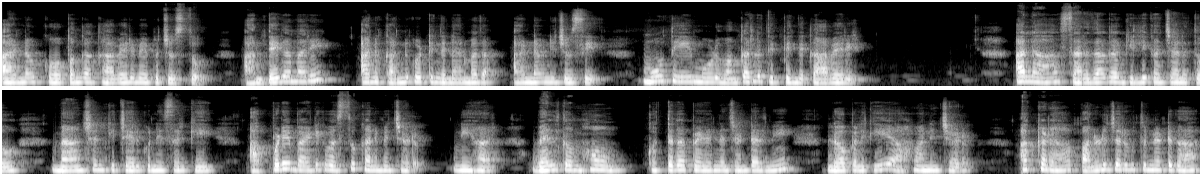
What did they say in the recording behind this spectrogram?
అర్ణవ్ కోపంగా కావేరి వైపు చూస్తూ అంతేగా మరి? అని కన్ను కొట్టింది నర్మద. అర్ణవ్ని చూసి మూతి మూడు వంకర్లు తిప్పింది కావేరి. అలా సరదాగా గిల్లి కజ్జాలతో మ్యాన్షన్కి చేరుకునేసరికి అప్పుడే బయటికి వస్తూ కనిపించాడు నిహార్. వెల్కమ్ హోమ్ కొత్తగా పెళ్ళిన జంటల్ని లోపలికి ఆహ్వానించాడు. అక్కడ పనులు జరుగుతున్నట్టుగా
